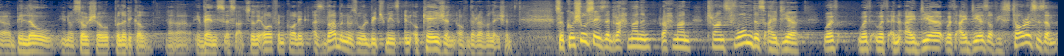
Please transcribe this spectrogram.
uh, below you know, social, political uh, events as such. So they often call it asbab nuzul, which means an occasion of the revelation. So Koshul says that Rahman, Rahman transformed this idea with, with, with an idea, with ideas of historicism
